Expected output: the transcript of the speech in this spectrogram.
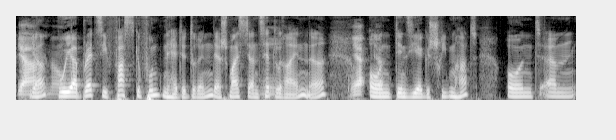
Ja, ja genau. wo ja Brett sie fast gefunden hätte drin. Der schmeißt ja einen Zettel mhm. rein, ne? Ja, und ja. den sie ja geschrieben hat. Und ähm,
